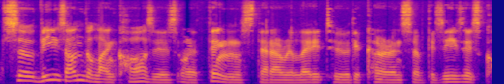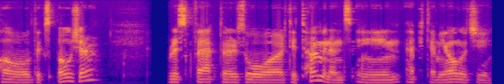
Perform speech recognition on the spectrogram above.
so these underlying causes or things that are related to the occurrence of diseases called exposure, risk factors, or determinants in epidemiology.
